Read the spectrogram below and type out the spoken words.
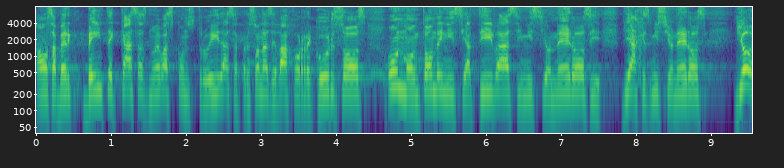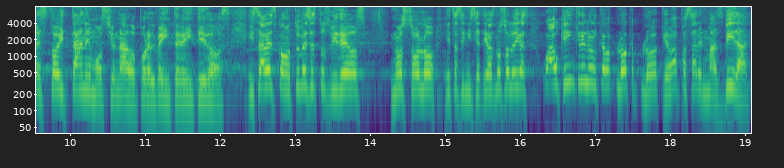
Vamos a ver 20 casas nuevas construidas a personas de bajos recursos, un montón de iniciativas y misioneros y viajes misioneros. Yo estoy tan emocionado por el 2022. Y sabes, cuando tú ves estos videos, no solo, y estas iniciativas, no solo digas, wow, qué increíble lo que, va, a pasar en más vida.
